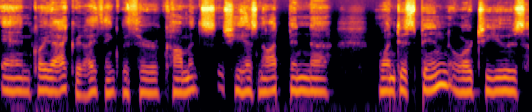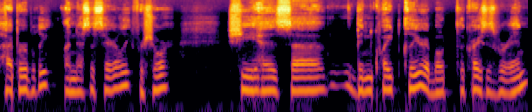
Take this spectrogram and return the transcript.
and quite accurate, I think, with her comments. She has not been uh, one to spin or to use hyperbole unnecessarily, for sure. She has uh, been quite clear about the crisis we're in.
